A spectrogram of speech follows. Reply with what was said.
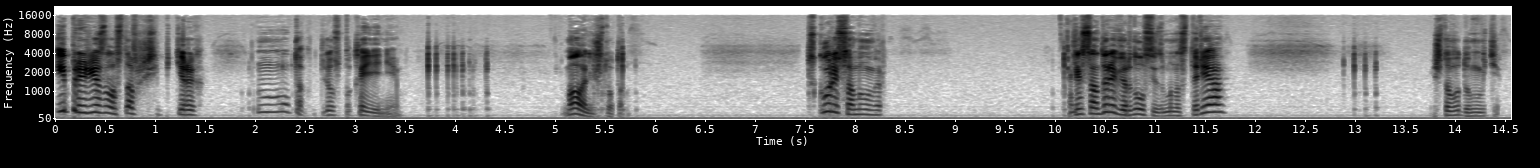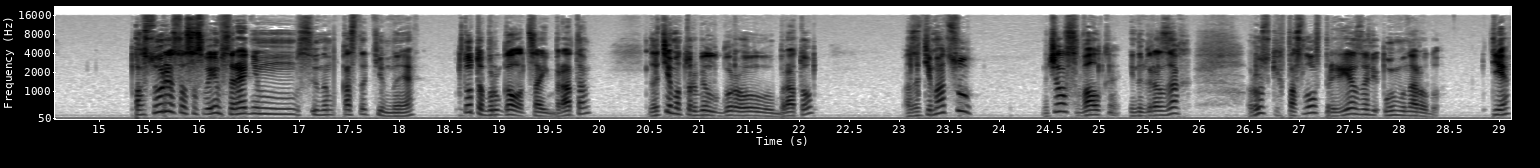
и прирезал оставшихся пятерых. Ну, так, для успокоения. Мало ли что там. Вскоре сам умер. Александр вернулся из монастыря. И что вы думаете? Поссорился со своим средним сыном Константине. Тот обругал отца и брата. Затем отрубил горло брату. А затем отцу. Началась свалка. И на глазах русских послов прирезали уйму народу. Те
